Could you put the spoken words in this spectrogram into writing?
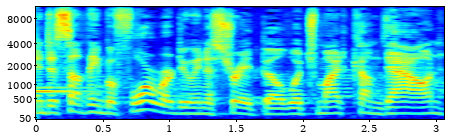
into something before we're doing a straight build, which might come down.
